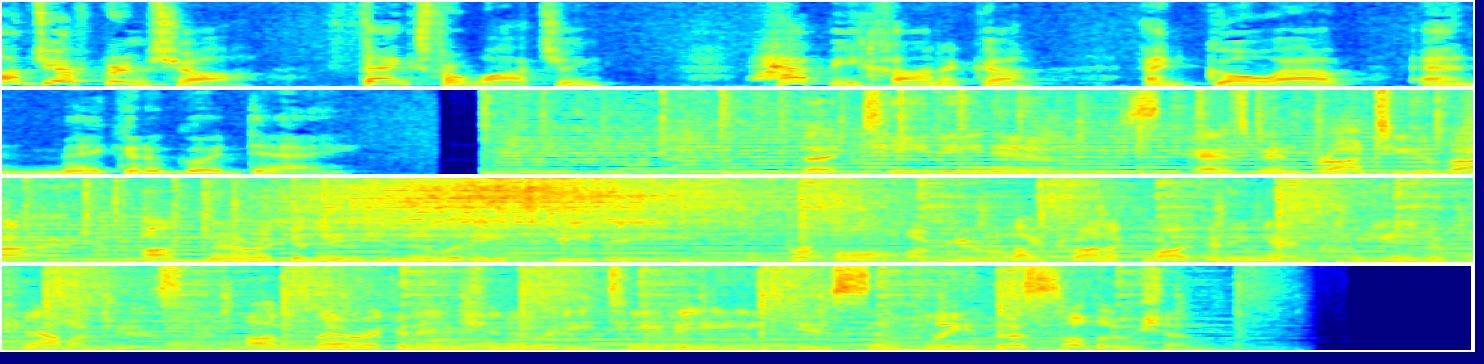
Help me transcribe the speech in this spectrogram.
I'm Jeff Grimshaw. Thanks for watching. Happy Hanukkah, and go out and make it a good day. The TV News has been brought to you by American Ingenuity TV. For all of your electronic marketing and creative challenges, American Ingenuity TV is simply the solution.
